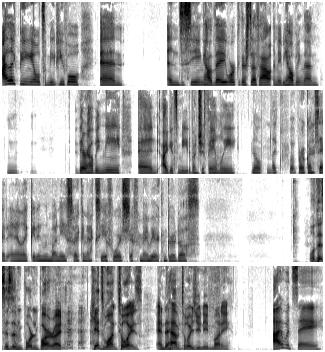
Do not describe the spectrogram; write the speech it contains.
I like being able to meet people and and seeing how they work their stuff out and maybe helping them they're helping me and I get to meet a bunch of family. No, like what Brooklyn said, and I like getting the money so I can actually afford stuff for my American Girl dolls. Well, this is an important part, right? Kids want toys, and to have toys, you need money. I would say,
